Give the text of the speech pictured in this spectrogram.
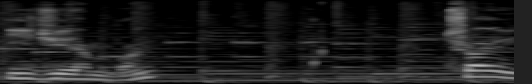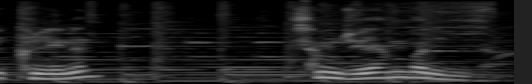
2주에 한 번, triweekly는 3주에 한 번입니다.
